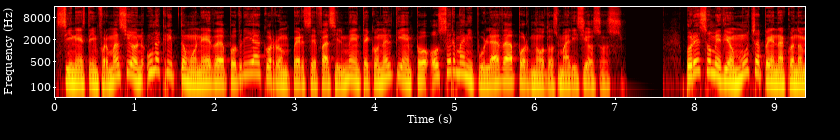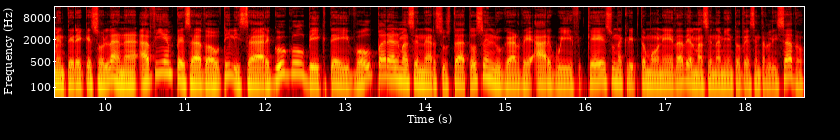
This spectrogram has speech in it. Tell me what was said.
Sin esta información, una criptomoneda podría corromperse fácilmente con el tiempo o ser manipulada por nodos maliciosos. Por eso me dio mucha pena cuando me enteré que Solana había empezado a utilizar Google Big Table para almacenar sus datos en lugar de Arweave, que es una criptomoneda de almacenamiento descentralizado.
